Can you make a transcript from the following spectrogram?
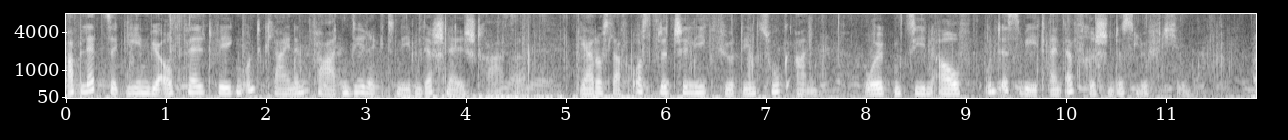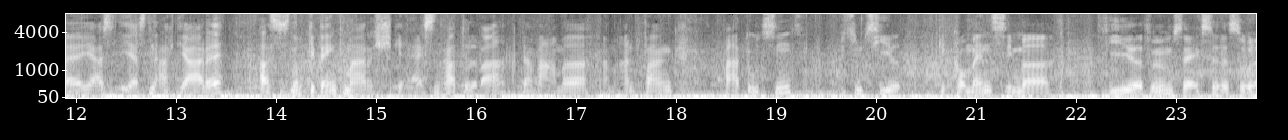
Ab Letze gehen wir auf Feldwegen und kleinen Pfaden direkt neben der Schnellstraße. Jaroslav Ostricelik führt den Zug an. Wolken ziehen auf und es weht ein erfrischendes Lüftchen. Äh, ja, also die ersten acht Jahre, als es noch Gedenkmarsch geheißen hat oder war, da waren wir am Anfang ein paar Dutzend. Bis zum Ziel gekommen sind wir vier, fünf, sechs oder so.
